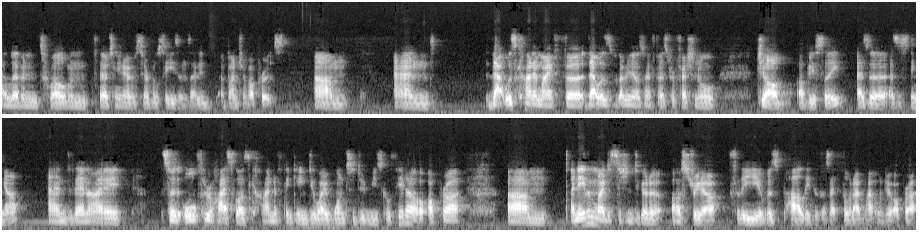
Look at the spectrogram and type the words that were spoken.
11, 12, and 13 over several seasons. I did a bunch of operas, um, and that was kind of my first. That was, I mean, that was my first professional job, obviously, as a as a singer. And then I, so all through high school, I was kind of thinking, do I want to do musical theatre or opera? Um, and even my decision to go to Austria for the year was partly because I thought I might want to do opera.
